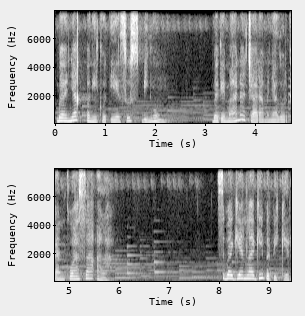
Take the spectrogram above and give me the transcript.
Banyak pengikut Yesus bingung bagaimana cara menyalurkan kuasa Allah. Sebagian lagi berpikir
